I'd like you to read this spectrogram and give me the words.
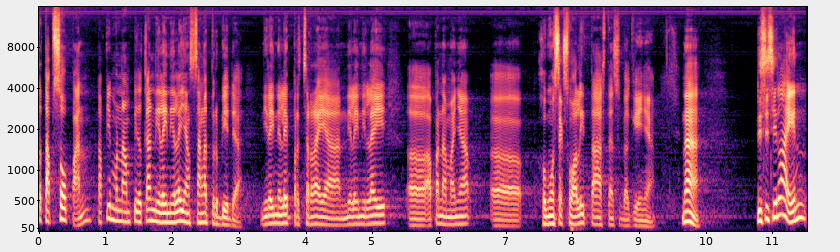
tetap sopan tapi menampilkan nilai-nilai yang sangat berbeda. Nilai-nilai perceraian, nilai-nilai uh, apa namanya uh, homoseksualitas dan sebagainya. Nah, di sisi lain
